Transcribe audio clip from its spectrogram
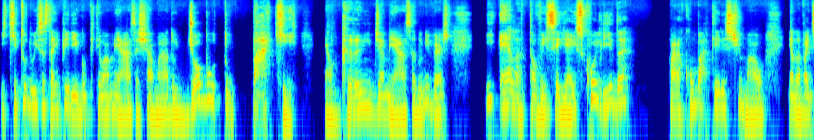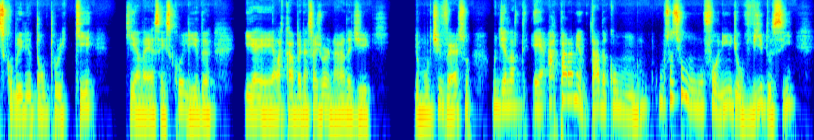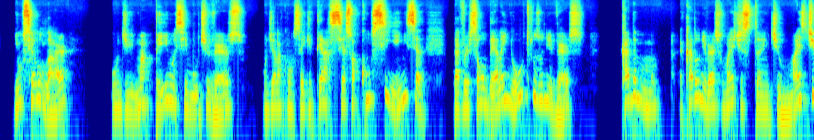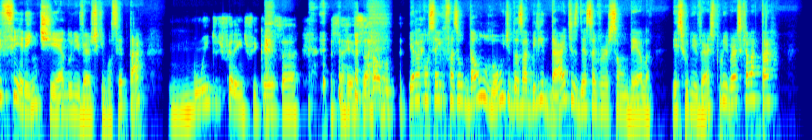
e que tudo isso está em perigo, que tem uma ameaça chamada Jobu Tupac, é a grande ameaça do universo, e ela talvez seria a escolhida para combater este mal, e ela vai descobrir então por que, que ela é essa escolhida, e ela acaba nessa jornada de do multiverso, onde ela é aparamentada com como se fosse um, um foninho de ouvido assim, e um celular onde mapeiam esse multiverso, onde ela consegue ter acesso à consciência da versão dela em outros universos. Cada, cada universo mais distante, mais diferente é do universo que você tá. Muito diferente, fica essa, essa ressalva. e ela consegue fazer o download das habilidades dessa versão dela desse universo para o universo que ela tá.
